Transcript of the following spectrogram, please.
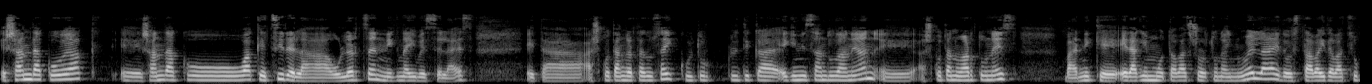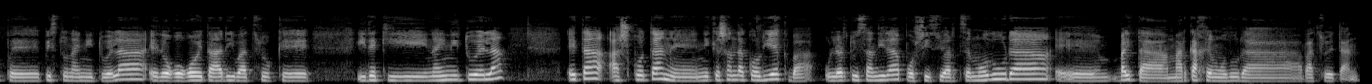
esandakoak, eh, esandakoak etzirela ulertzen nik nahi bezala, ez? Eta askotan gertatu zai kultur kritika egin izan dudanean, e, askotan ohartu naiz, ba nik e, eragin mota bat sortu nahi nuela edo eztabaida batzuk e, piztu nahi nituela edo gogoeta ari batzuk e, ireki nahi nituela eta askotan e, nik esandako horiek ba ulertu izan dira posizio hartzen modura, e, baita markaje modura batzuetan.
